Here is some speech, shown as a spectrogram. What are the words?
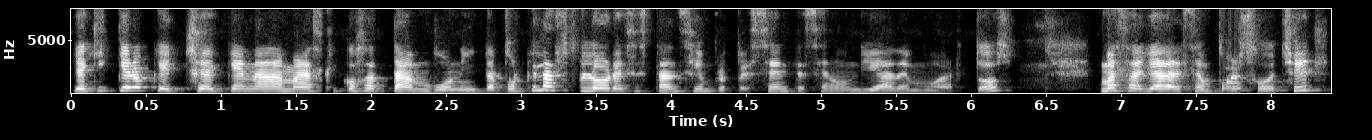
Y aquí quiero que chequen nada más qué cosa tan bonita. ¿Por qué las flores están siempre presentes en un día de muertos? Más allá del Sempuerzochitl,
